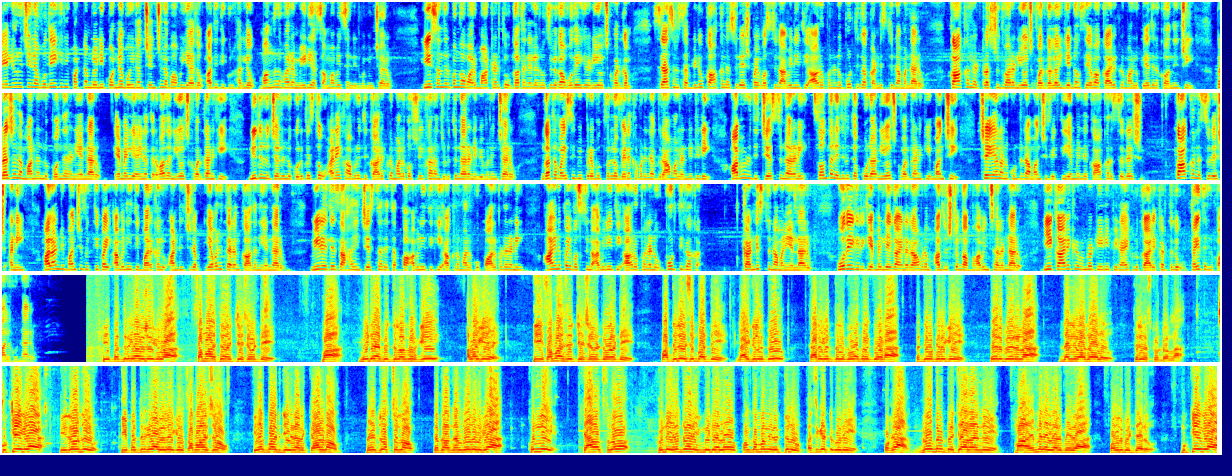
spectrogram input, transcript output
నెల్లూరు జిల్లా ఉదయగిరి పట్నంలోని పొన్నబోయిన చెంచులబాబు యాదవ్ అతిథి గృహంలో మంగళవారం మీడియా సమావేశం నిర్వహించారు. ఈ సందర్భంగా వారు మాట్లాడుతూ గత నెల రోజులుగా ఉదయగిరి నియోజకవర్గం శాసనసభ్యులు కాకల సురేష్పై వస్తున్న అవినీతి ఆరోపణలను పూర్తిగా ఖండిస్తున్నామన్నారు. కాకల ట్రస్ట్ ద్వారా నియోజకవర్గంలో ఎన్నో సేవా కార్యక్రమాలు పేదలకు అందించి ప్రజల మన్ననలు పొందారని అన్నారు. ఎమ్మెల్యే అయిన తర్వాత నియోజకవర్గానికి నిధులు జల్లులు కురిపిస్తూ అనేక అభివృద్ధి కార్యక్రమాలకు శ్రీకారం చుడుతున్నారని వివరించారు. గత వైసీపీ ప్రభుత్వంలో వెనుకబడిన గ్రామాలన్నింటినీ అభివృద్ధి చేస్తున్నారని సొంత నిధులతో కూడా నియోజకవర్గానికి మంచి చేయాలనుకుంటున్న మంచి వ్యక్తి ఎమ్మెల్యే కాకర సురేష్ కాకర్ల సురేష్ అని అలాంటి మంచి వ్యక్తిపై అవినీతి మరకలు అంటించడం ఎవరి తరం కాదని అన్నారు. వీరైతే సహాయం చేస్తారే తప్ప అవినీతికి అక్రమాలకు పాల్పడరని ఆయనపై వస్తున్న అవినీతి ఆరోపణలను పూర్తిగా ఖండిస్తున్నామని అన్నారు. ఉదయగిరికి ఎమ్మెల్యేగా ఆయన రావడం అదృష్టంగా భావించాలన్నారు. ఈ కార్యక్రమంలో టీడీపీ నాయకులు కార్యకర్తలు తదితరులు పాల్గొన్నారు. ఈ పత్రికా విలేకరుల సమావేశం ఇచ్చేటువంటి మా మీడియా మిత్రులందరికీ అలాగే ఈ సమావేశం ఇచ్చేసినటువంటి మా తెలుగుదేశం పార్టీ నాయకులకు కార్యకర్తలకు అందరికి కూడా ప్రతి ఒక్కరికి పేరు పేరున ధన్యవాదాలు తెలియజేసుకుంటున్నా. ముఖ్యంగా ఈరోజు ఈ పత్రికా విలేకరుల సమావేశం ఏర్పాటు చేయడానికి కారణం మేము చూస్తున్నాం. గత నెల రోజులుగా కొన్ని ఛానల్స్లో కొన్ని ఎలక్ట్రానిక్ మీడియాలో కొంతమంది వ్యక్తులు పసిగట్టుకొని ఒక గ్లోబల్ ప్రచారాన్ని మా ఎమ్మెల్యే గారి మీద మొదలుపెట్టారు. ముఖ్యంగా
